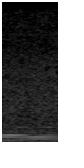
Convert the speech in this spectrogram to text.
you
